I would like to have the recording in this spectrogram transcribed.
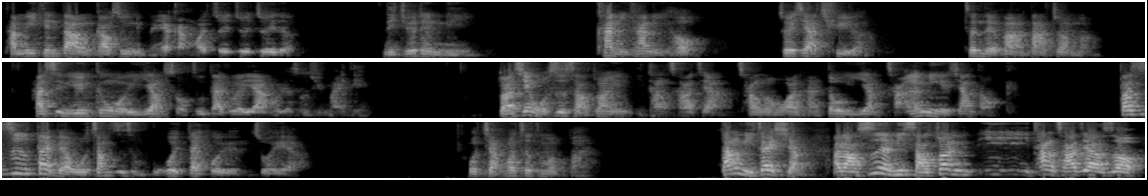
他们一天到晚告诉你们要赶快追追追的，你觉得你看一看以后追下去了，真的有办法大赚吗？还是你愿意跟我一样守株待兔，压回的时候去买点？短线我是少赚一趟差价，长隆、万海都一样，长安明也相同。但是这就代表我张志成不会带会员追啊！我讲话就这么白。当你在想啊，老师你少赚一一趟差价的时候，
